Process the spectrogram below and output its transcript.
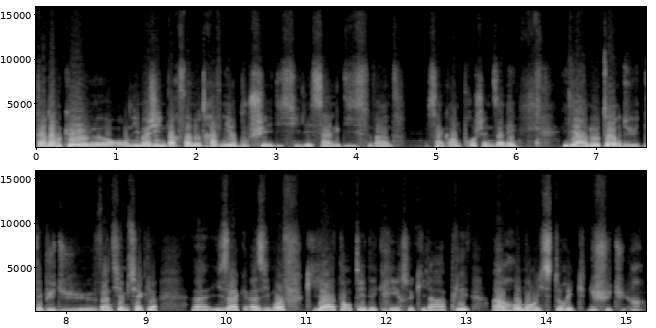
pendant qu'on imagine parfois notre avenir bouché d'ici les 5, 10, 20, 50 prochaines années, il y a un auteur du début du XXe siècle, euh, Isaac Asimov, qui a tenté d'écrire ce qu'il a appelé un roman historique du futur,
